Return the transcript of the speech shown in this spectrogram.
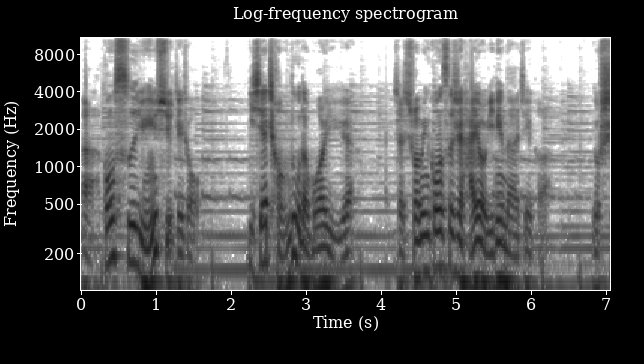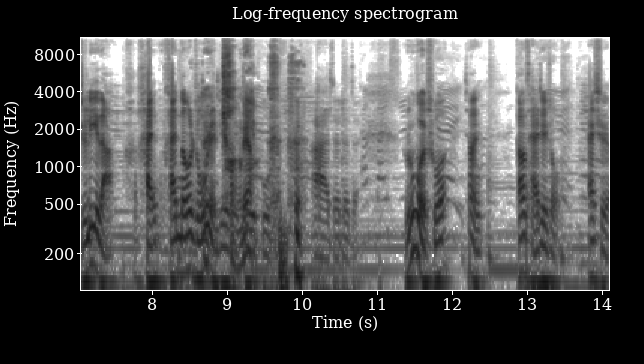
呃公司允许这种一些程度的摸鱼，这说明公司是还有一定的这个有实力的，还还能容忍这个这一部分。啊，对对对，如果说像刚才这种。开始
